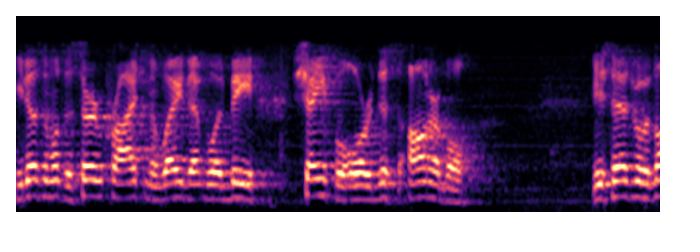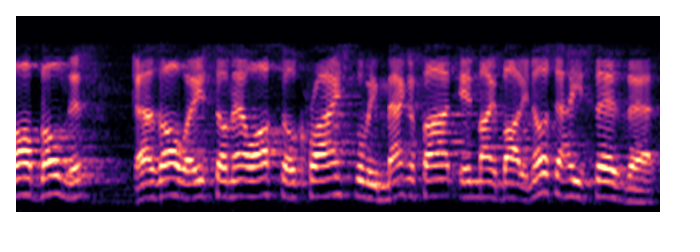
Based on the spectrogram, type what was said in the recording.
He doesn't want to serve Christ in a way that would be shameful or dishonorable. He says, But with all boldness, as always, so now also Christ will be magnified in my body. Notice how he says that.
